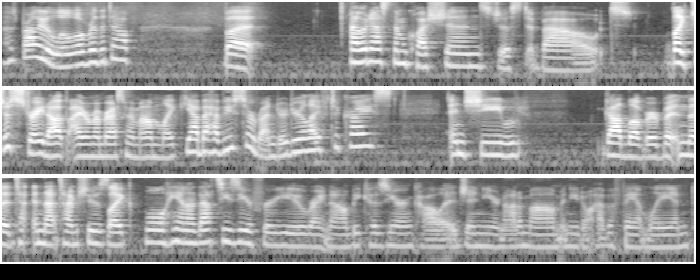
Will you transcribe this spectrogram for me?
I was probably a little over the top. But I would ask them questions just about, like, just straight up. I remember asking my mom, like, yeah, but have you surrendered your life to Christ? And she, God love her, but in the t- in that time she was like, well, Hannah, that's easier for you right now because you're in college and you're not a mom and you don't have a family. And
